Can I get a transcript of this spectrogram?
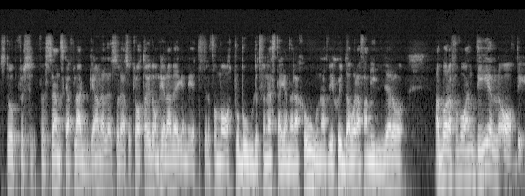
stå upp för, för svenska flaggan eller sådär, så pratar ju de hela vägen ner till att få mat på bordet för nästa generation, att vi skyddar våra familjer och att bara få vara en del av det.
